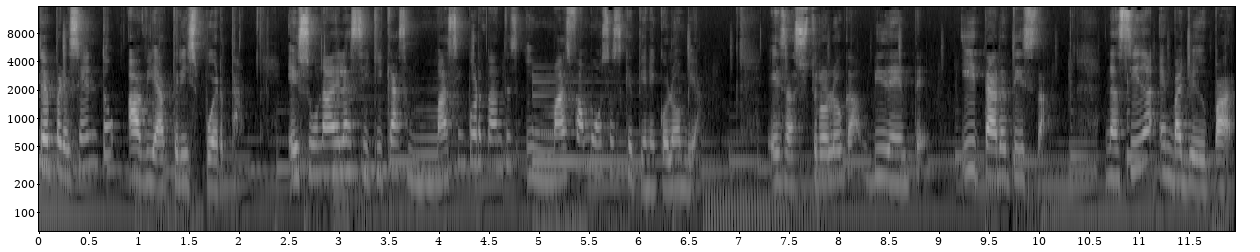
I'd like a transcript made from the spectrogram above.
Te presento a Beatriz Puerta. Es una de las psíquicas más importantes y más famosas que tiene Colombia. Es astróloga, vidente y tarotista. Nacida en Valledupar,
